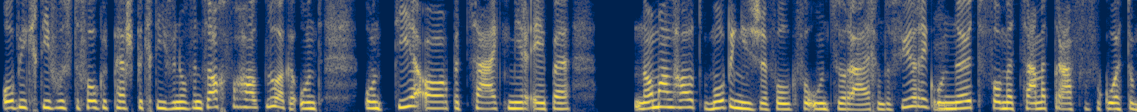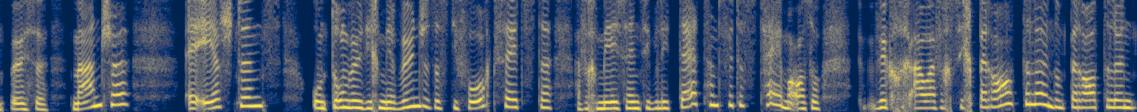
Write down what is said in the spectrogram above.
objektiv aus der Vogelperspektive auf den Sachverhalt schaue. Und, und diese Arbeit zeigt mir eben, Nochmal halt, Mobbing ist eine Folge von unzureichender Führung und nicht einem Zusammentreffen von guten und bösen Menschen. Äh, erstens. Und darum würde ich mir wünschen, dass die Vorgesetzten einfach mehr Sensibilität haben für das Thema. Also wirklich auch einfach sich beraten lassen und beraten lassen,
